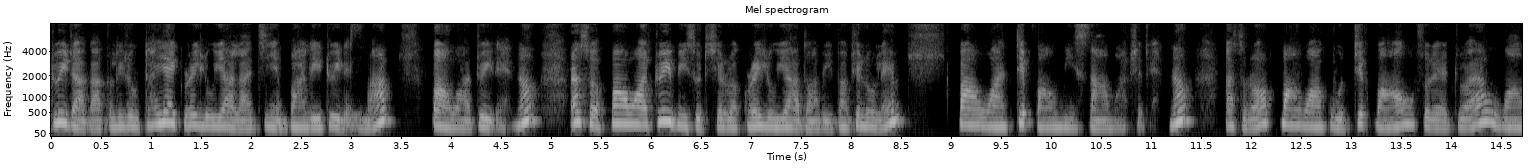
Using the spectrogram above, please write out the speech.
တွေ့တာကကလေးတို့ဓာတ်ရိုက် grade လို့ရလားကြည့်ရင်ဘာလေးတွေ့လဲဒီမှာ power တွေ့တယ်နော်အဲ့ဒါဆို power တွေ့ပြီဆိုဒီချက်တော့ grade လို့ရသွားပြီဘာဖြစ်လို့လဲ power 1ပေါင်းပြီးစားမှာဖြစ်တယ်เนาะအဲဆိုတော့ power ကို1ပေါင်းဆိုတဲ့အတွက်1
